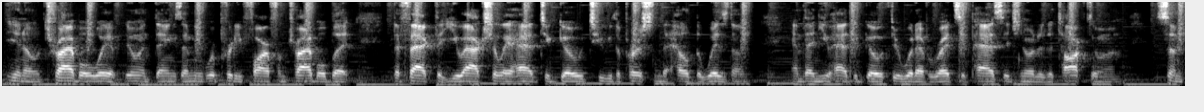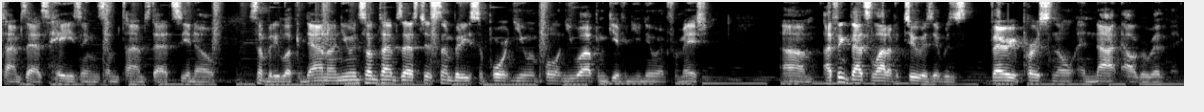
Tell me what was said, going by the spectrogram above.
you know, tribal way of doing things, I mean, we're pretty far from tribal, but the fact that you actually had to go to the person that held the wisdom and then you had to go through whatever rites of passage in order to talk to him. Sometimes that's hazing, sometimes that's, you know, somebody looking down on you, and sometimes that's just somebody supporting you and pulling you up and giving you new information. Um, I think that's a lot of it too, is it was very personal and not algorithmic.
